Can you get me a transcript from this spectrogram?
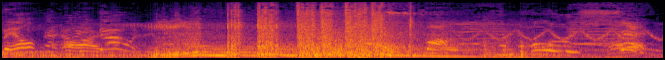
Bill? What the hell are you doing? Fuck! Holy shit!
